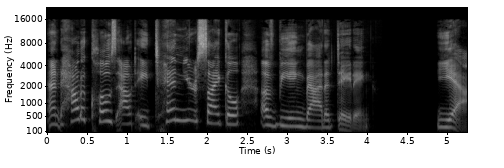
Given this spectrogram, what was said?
and How to Close Out a 10 Year Cycle of Being Bad at Dating. Yeah.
